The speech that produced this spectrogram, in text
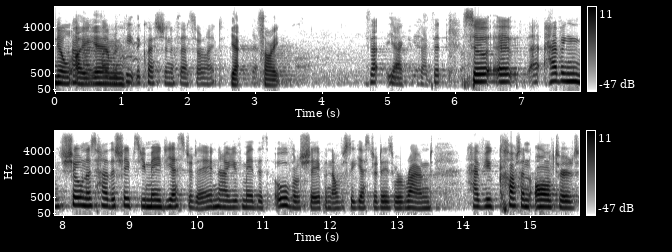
No, I, I I'll um. repeat the question if that's all right. Yeah, sorry. Is that, yeah, that's it. So, uh, having shown us how the shapes you made yesterday, now you've made this oval shape, and obviously yesterday's were round. Have you cut and altered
